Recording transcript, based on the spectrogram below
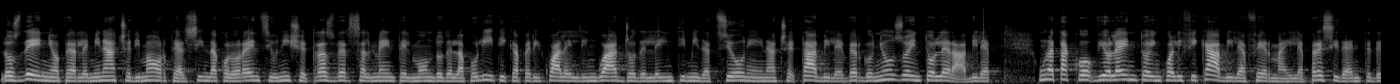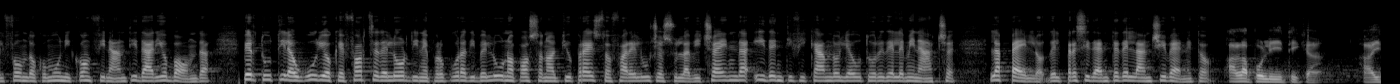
Lo sdegno per le minacce di morte al sindaco Lorenzi unisce trasversalmente il mondo della politica per il quale il linguaggio delle intimidazioni è inaccettabile, vergognoso e intollerabile. Un attacco violento e inqualificabile, afferma il presidente del Fondo Comuni Confinanti Dario Bonda. Per tutti l'augurio che Forze dell'Ordine e Procura di Belluno possano al più presto fare luce sulla vicenda, identificando gli autori delle minacce. L'appello del presidente dell'Anci Veneto. Alla politica, ai,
